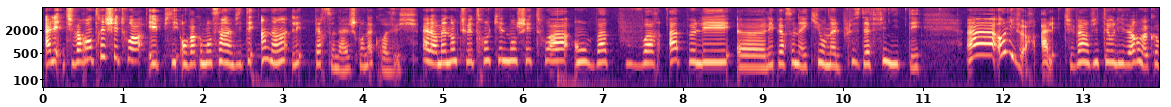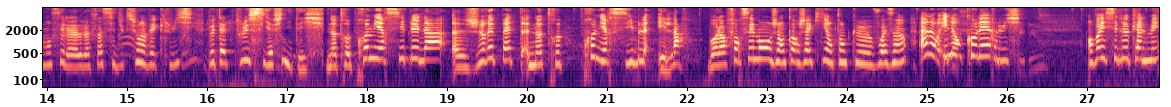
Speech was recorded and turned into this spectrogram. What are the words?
Allez, tu vas rentrer chez toi et puis on va commencer à inviter un à un les personnages qu'on a croisés. Alors maintenant que tu es tranquillement chez toi, on va pouvoir appeler euh, les personnes avec qui on a le plus d'affinité. Ah, Oliver. Allez, tu vas inviter Oliver. On va commencer la, phase séduction avec lui. Peut-être plus si affinité. Notre première cible est là. Euh, je répète, notre première cible est là. Bon alors forcément, j'ai encore Jackie en tant que voisin. Alors, il est en colère, lui. On va essayer de le calmer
